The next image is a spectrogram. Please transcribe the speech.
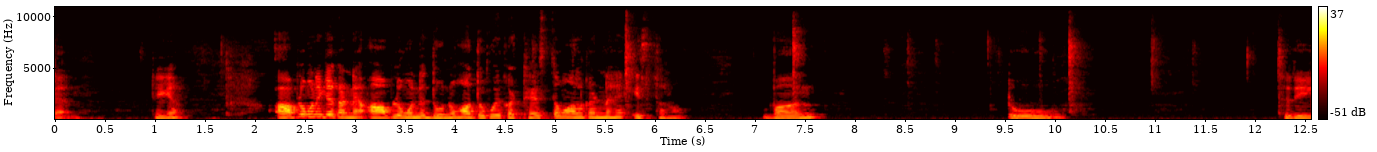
ten ठीक है? आप लोगों ने क्या करना है? आप लोगों ने दोनों हाथों को इकट्ठे इस्तेमाल करना है इस तरह। One two three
